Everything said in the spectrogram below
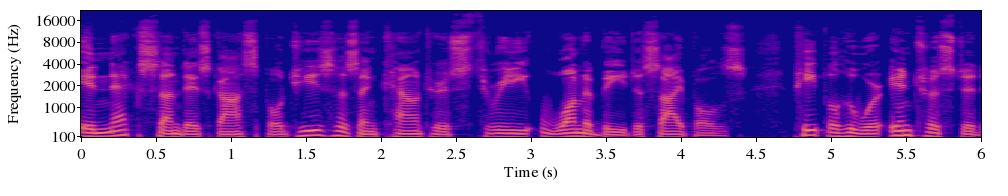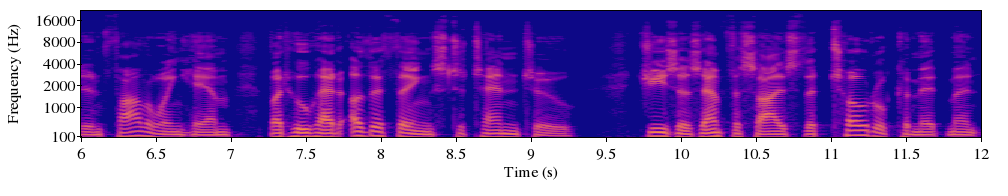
In next Sunday's Gospel, Jesus encounters three wannabe disciples, people who were interested in following him but who had other things to tend to. Jesus emphasized the total commitment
